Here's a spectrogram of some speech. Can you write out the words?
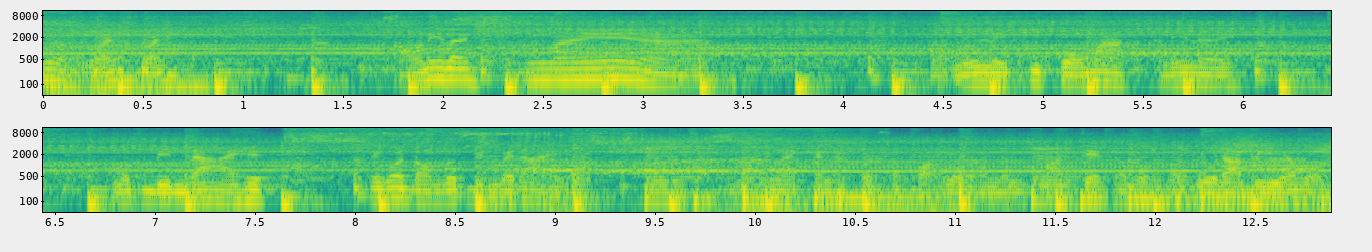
อสวยสวยเอานี่เลยไม่แบบนี้เลยขี้โกงมากอันนี้เลยรถบินได้เรียกว่าดอมรถบินไม่ได้ข้างในแค่นั้นเป็นสปอร์ตโหมดอันนั้นฟาเจ็ดครับผมของบูดาบีครับผม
